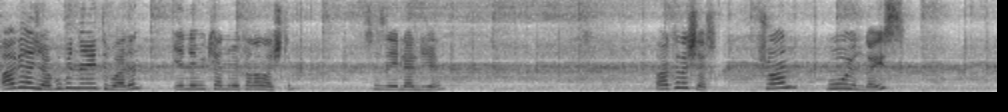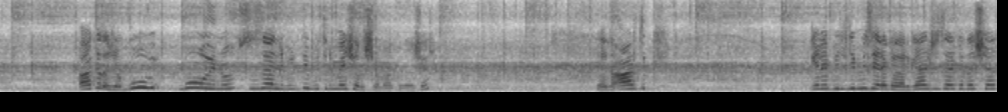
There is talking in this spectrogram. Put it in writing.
Arkadaşlar bugünden itibaren yeni bir kendime kanal açtım. Sizle ilerleyeceğim. Arkadaşlar şu an bu oyundayız. Arkadaşlar bu bu oyunu sizlerle birlikte bitirmeye çalışacağım arkadaşlar. Yani artık gelebildiğimiz yere kadar geleceğiz arkadaşlar.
